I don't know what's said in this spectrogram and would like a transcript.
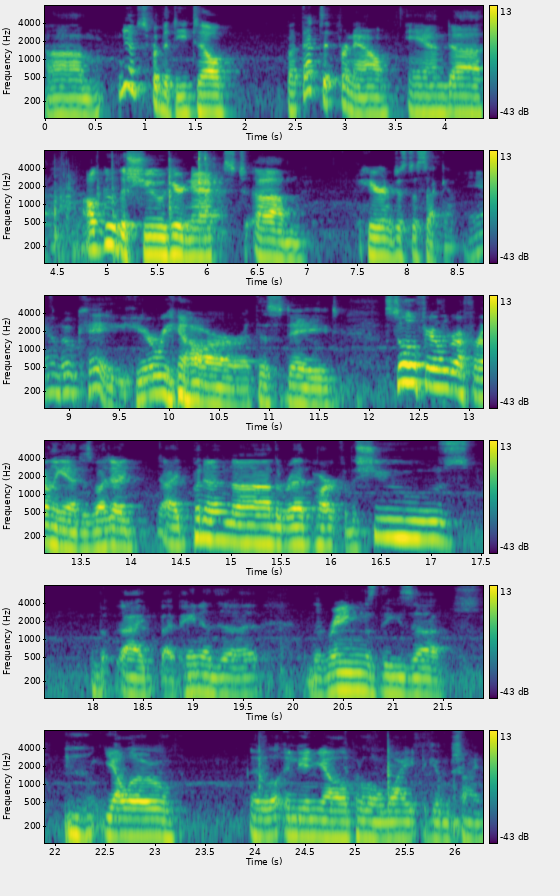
um, you know, just for the detail. But that's it for now. And uh, I'll do the shoe here next, um, here in just a second. And okay, here we are at this stage. Still fairly rough around the edges, but I, I put in uh, the red part for the shoes. I, I painted the, the rings, these uh, yellow, a little Indian yellow, put a little white to give them shine.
